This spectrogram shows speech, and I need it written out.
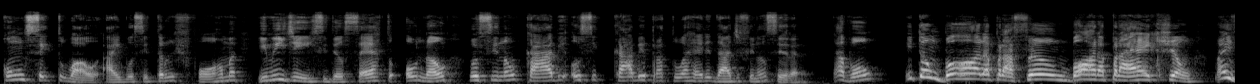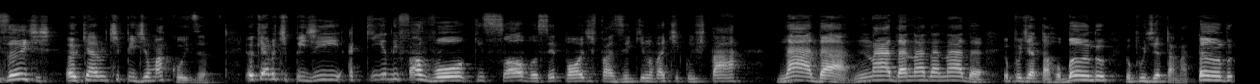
conceitual. Aí você transforma e me diz se deu certo ou não, ou se não cabe, ou se cabe para a tua realidade financeira. Tá bom? Então bora pra ação, bora pra action. Mas antes, eu quero te pedir uma coisa. Eu quero te pedir aquele favor que só você pode fazer que não vai te custar Nada, nada, nada, nada. Eu podia estar tá roubando, eu podia estar tá matando,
